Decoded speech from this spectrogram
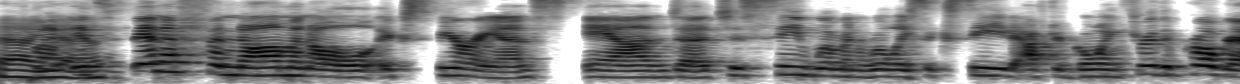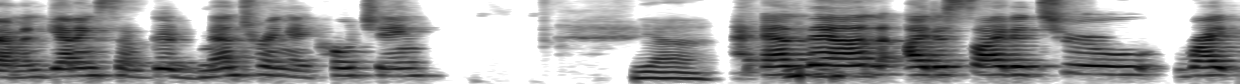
Uh, but yeah. it's been a phenomenal experience. And uh, to see women really succeed after going through the program and getting some good mentoring and coaching. Yeah. And then I decided to write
